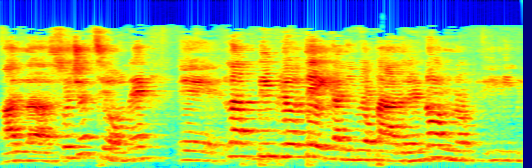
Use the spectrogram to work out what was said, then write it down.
all'associazione eh, la biblioteca di mio padre, non i libri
